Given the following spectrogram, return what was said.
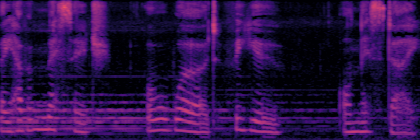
they have a message or a word for you on this day.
